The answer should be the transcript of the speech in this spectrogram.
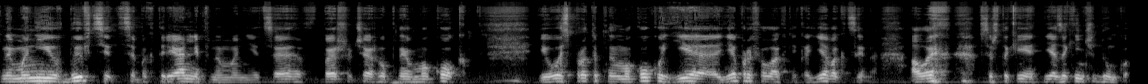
пневмонії вбивці це бактеріальні пневмонії, це в першу чергу пневмокок. І ось проти пневмококу є, є профілактика, є вакцина. Але все ж таки я закінчу думку.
